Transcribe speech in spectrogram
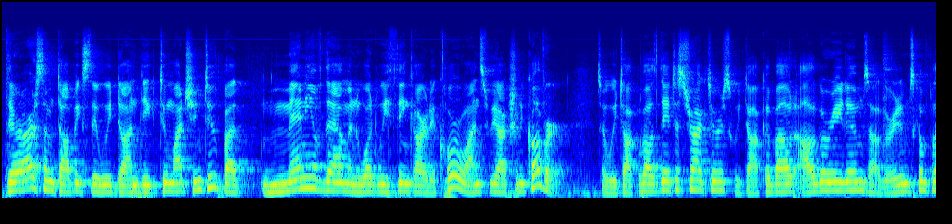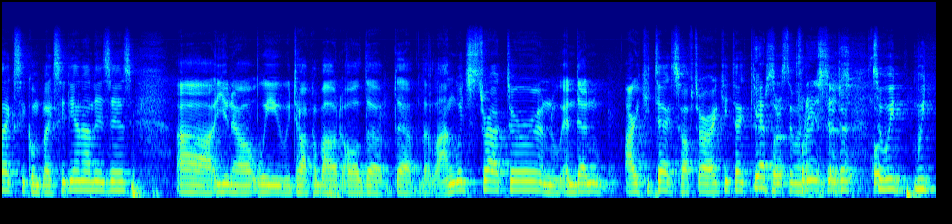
there are some topics that we don't dig too much into but many of them and what we think are the core ones we actually cover so we talk about data structures, we talk about algorithms, algorithms complexity, complexity analysis. Uh, you know, we, we talk about all the, the, the language structure and, and then architect, software architecture, Yeah, system for architecture. instance, so we, we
